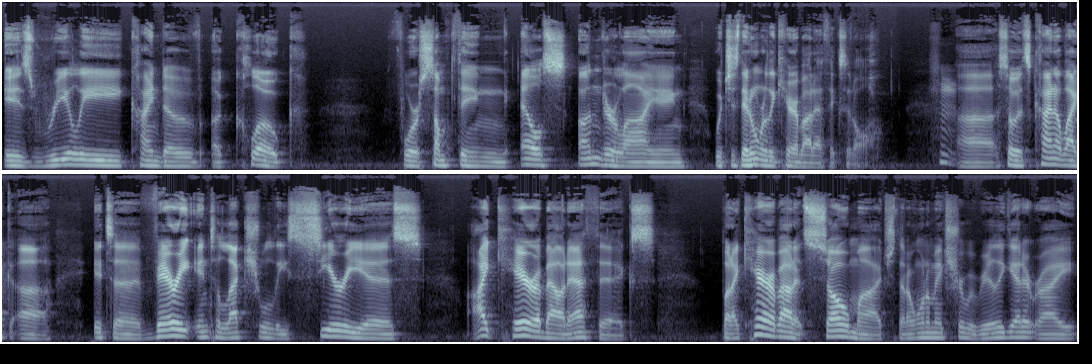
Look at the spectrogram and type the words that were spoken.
is really kind of a cloak for something else underlying, which is they don't really care about ethics at all. Uh, so it's kind of like uh, it's a very intellectually serious. I care about ethics, but I care about it so much that I want to make sure we really get it right.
